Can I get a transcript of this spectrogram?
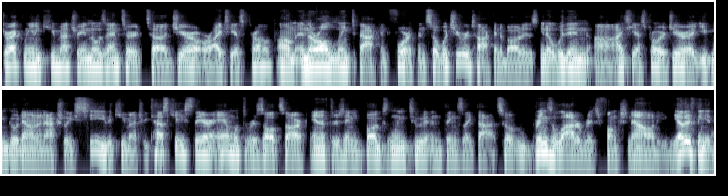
directly in QMetry and those enter to Jira or ITS Pro. Um, and they're all linked back and forth. And so what you were talking about is, you know, within uh, ITS Pro or Jira, you can go down and actually see the QMetry test case there and what the results are, and if there's any bugs linked to it and things like that. So it brings a lot of rich functionality. The other thing it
